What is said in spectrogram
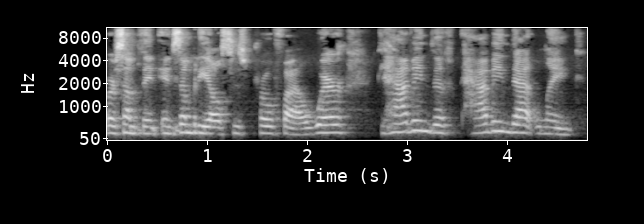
or something in somebody else's profile where having the having that link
